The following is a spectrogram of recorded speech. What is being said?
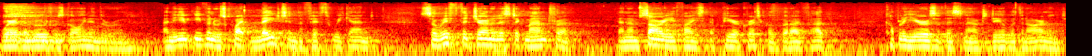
where the mood was going in the room. And even it was quite late in the fifth weekend. So if the journalistic mantra, and I'm sorry if I appear critical, but I've had a couple of years of this now to deal with in Ireland.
